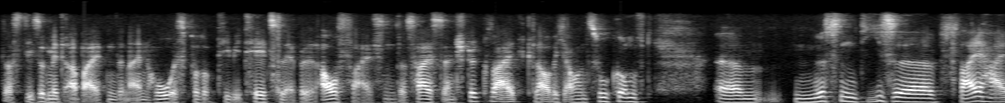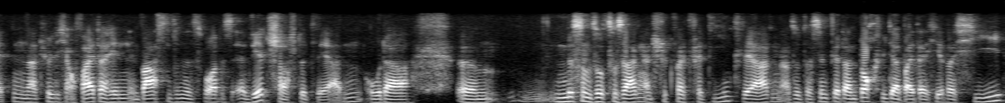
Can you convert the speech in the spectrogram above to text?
dass diese Mitarbeitenden ein hohes Produktivitätslevel aufweisen. Das heißt, ein Stück weit, glaube ich, auch in Zukunft ähm, müssen diese Freiheiten natürlich auch weiterhin im wahrsten Sinne des Wortes erwirtschaftet werden oder ähm, müssen sozusagen ein Stück weit verdient werden. Also da sind wir dann doch wieder bei der Hierarchie.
